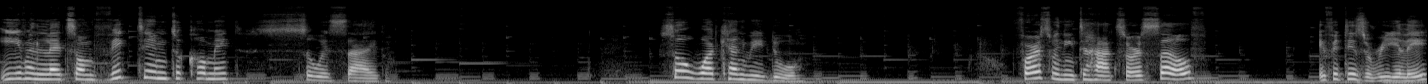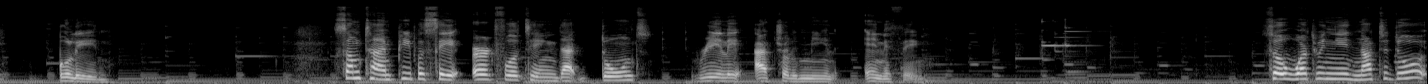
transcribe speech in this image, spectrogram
even led some victims to commit suicide. So what can we do? First, we need to ask ourselves if it is really bullying. Sometimes people say hurtful things that don't really actually mean anything. So, what we need not to do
